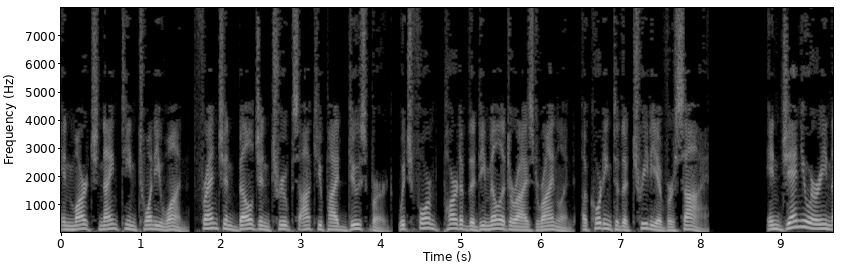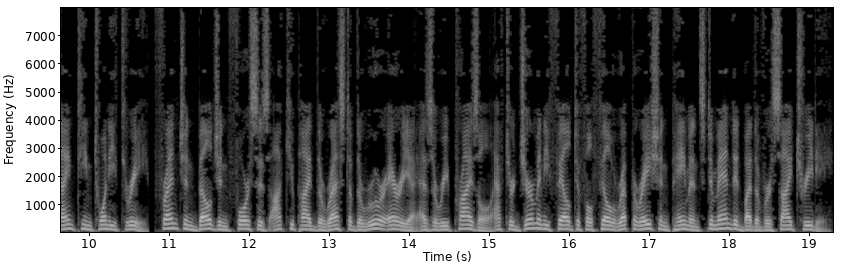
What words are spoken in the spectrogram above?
In March 1921, French and Belgian troops occupied Duisburg, which formed part of the demilitarized Rhineland, according to the Treaty of Versailles. In January 1923, French and Belgian forces occupied the rest of the Ruhr area as a reprisal after Germany failed to fulfill reparation payments demanded by the Versailles Treaty.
